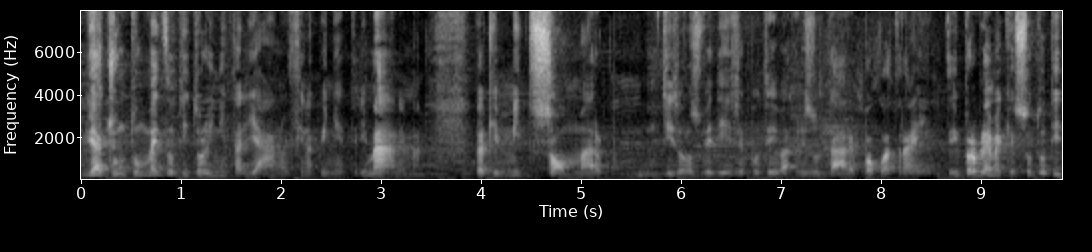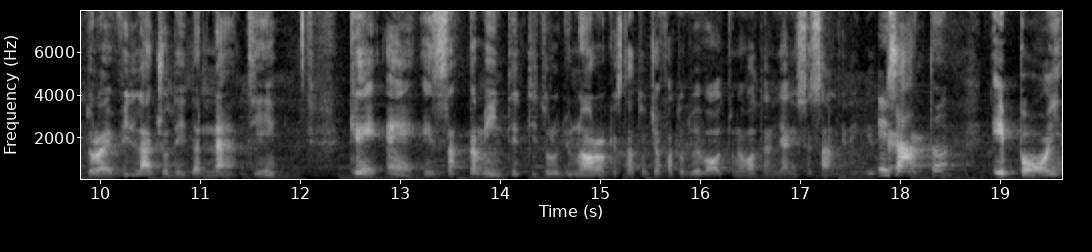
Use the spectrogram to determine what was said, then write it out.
gli ha aggiunto un mezzo titolo in italiano e fino a qui niente rimane, ma perché Midsommar un titolo svedese poteva risultare poco attraente. Il problema è che il sottotitolo è Villaggio dei Dannati, che è esattamente il titolo di un horror che è stato già fatto due volte, una volta negli anni 60 in Inghilterra Esatto. e poi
